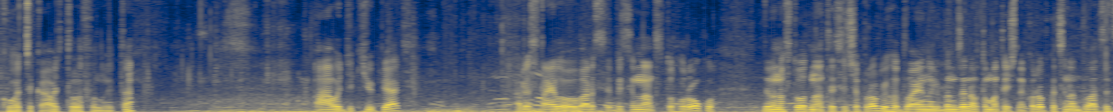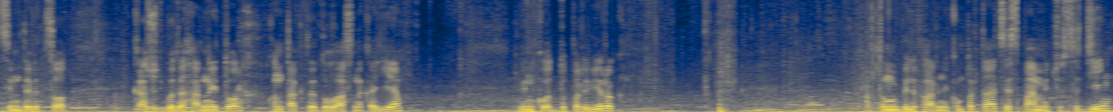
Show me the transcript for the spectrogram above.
Кого цікавить, телефонуйте. Audi Q5. Рестайлова версія 2018 року. 91 тисяча пробігу, 2.0 бензин, автоматична коробка, ціна 27 900. Кажуть, буде гарний торг. Контакти до власника є. Він код до перевірок. Автомобіль в гарній комплектації з пам'яттю сидінь.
